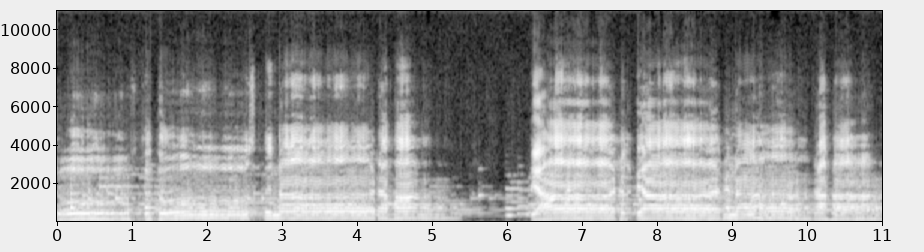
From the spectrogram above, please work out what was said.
दोस्त दोस्त ना रहा। प्यार प्यार ना रहा।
